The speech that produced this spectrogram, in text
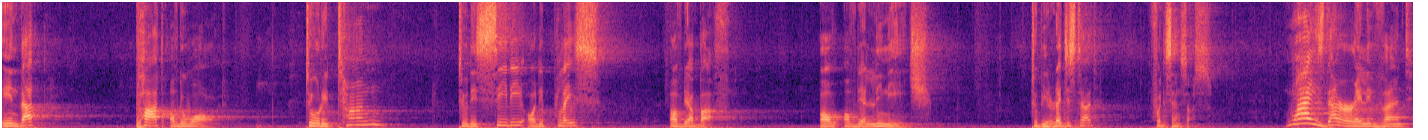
in that part of the world to return to the city or the place of their birth, of, of their lineage, to be registered for the census. Why is that relevant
